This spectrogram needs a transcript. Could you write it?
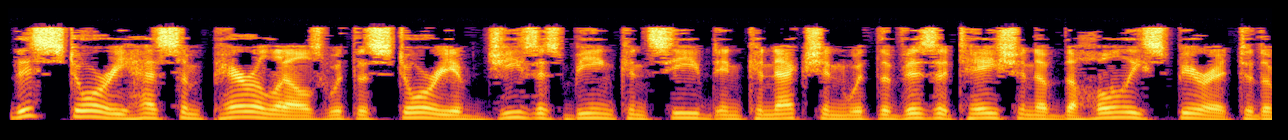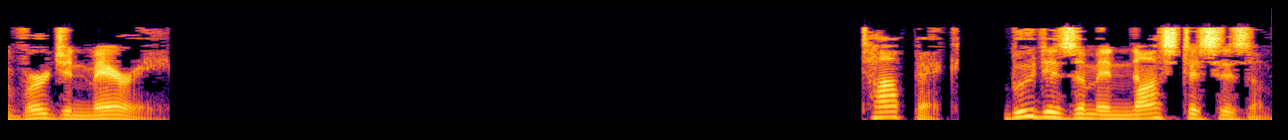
This story has some parallels with the story of Jesus being conceived in connection with the visitation of the Holy Spirit to the Virgin Mary. Buddhism and Gnosticism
